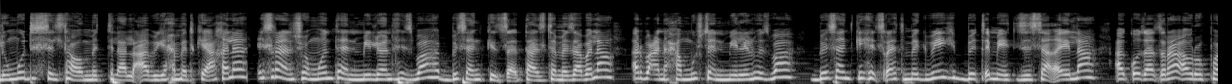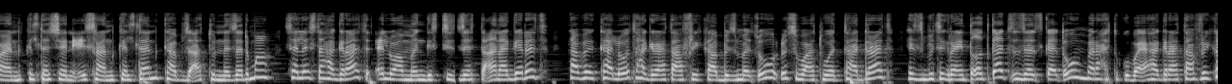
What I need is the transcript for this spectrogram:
ልሙድ ስልታዊ ምትላል ኣብይ ኣሕመድ ከይኣኸለ ዕስራን ሸሞንተን ሚልዮን ህዝባ ብሰንኪ ጸጥታ ዝተመዛበላ፣ ኣርባዓን ሓሙሽተን ሚልዮን ህዝባ ብሰንኪ ሕጽረት ምግቢ ብጥሜት ዝሳቐየላ፣ ኣቆጻጽራ ኣውሮፓውያን ክልተ ሽሕን ዕስራን ክልተን ካብ ዝኣቱ እነዘ ድማ ሰለስተ ሃገራት ዕልዋ መንግስቲ ዘተኣናገደት ካብ ካልኦት ሃገራት ኣፍሪካ ብዝመፁ ዕሱባት ወተሃደራት ህዝቢ ትግራይ እንትቕጥቀጥ ዘፅቀጡ መራሕቲ ጉባኤ ሃገራት ኣፍሪካ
